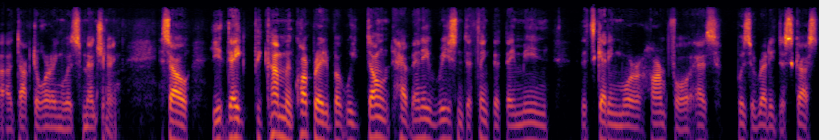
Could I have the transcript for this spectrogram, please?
uh, Dr. Loring was mentioning. So they become incorporated, but we don't have any reason to think that they mean it's getting more harmful, as was already discussed.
